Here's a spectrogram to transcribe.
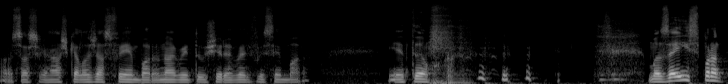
Acho, acho que ela já se foi embora. Não aguentou o cheiro a velho, foi-se embora. E então. mas é isso, pronto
